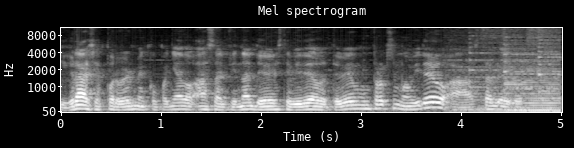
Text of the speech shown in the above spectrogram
y gracias por haberme acompañado hasta el final de este video. Te veo en un próximo video. Hasta luego.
